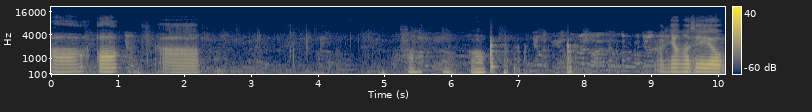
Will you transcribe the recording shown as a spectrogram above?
아, 아, 아. 안녕하세요.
